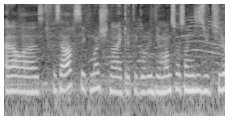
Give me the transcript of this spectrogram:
Alors, euh, ce qu'il faut savoir, c'est que moi, je suis dans la catégorie des moins de 78 kg,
